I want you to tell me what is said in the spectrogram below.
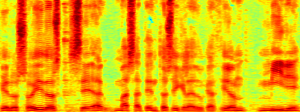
que los oídos sean más atentos y que la educación mire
